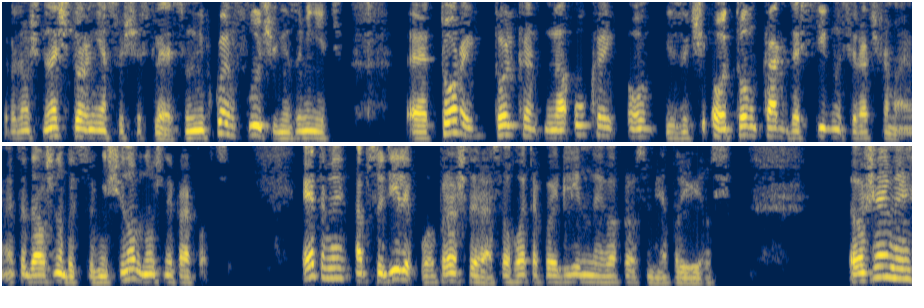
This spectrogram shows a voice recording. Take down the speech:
потому что иначе Тора не осуществляется. Но ни в коем случае не заменить э, Торой только наукой о, изуч... о том, как достигнуть Ират Шамаем. Это должно быть совмещено в нужной пропорции. Это мы обсудили в прошлый раз. Ого, такой длинный вопрос у меня появился. Уважаемый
